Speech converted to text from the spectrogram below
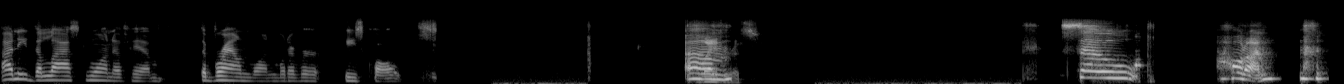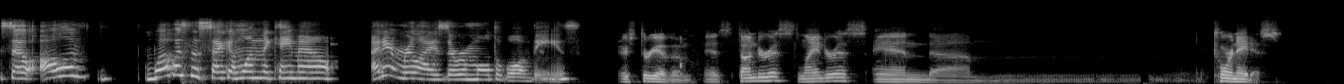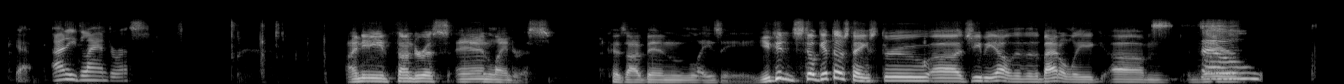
I need the last one of him, the brown one, whatever he's called. um, Landorus. so, hold on. so, all of what was the second one that came out? I didn't realize there were multiple of these. There's three of them. It's Thundurus, Landorus, and um, Tornadus. Yeah. I need Landorus. I need Thundurus and Landorus because I've been lazy. You can still get those things through uh, GBL, the, the Battle League. Um, they're- So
